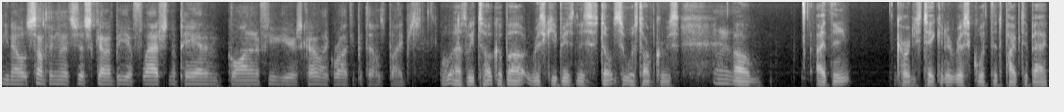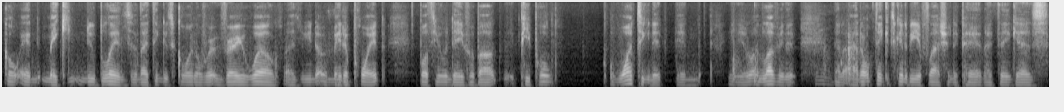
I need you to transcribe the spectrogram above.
you know something that's just going to be a flash in the pan and gone in a few years, kind of like Rocky Patel's pipes? Well, as we talk about risky business, don't sue us, Tom Cruise. Um, I think Curdy's taking a risk with the pipe tobacco and making new blends, and I think it's going over very well. As you know, made a point, both you and Dave, about people wanting it and you know and loving it, and I don't think it's going to be a flash in the pan. I think as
